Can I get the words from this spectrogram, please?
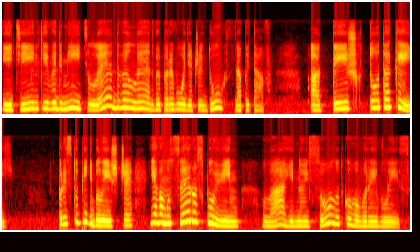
і тільки ведмідь, ледве-ледве переводячи дух, запитав А ти ж хто такий? Приступіть ближче, я вам усе розповім, лагідно й солодко говорив лис.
